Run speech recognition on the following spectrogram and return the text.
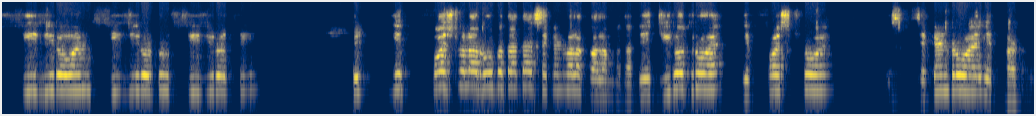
C zero one C zero two C zero three ये फ़र्स्ट वाला रो बताता है, सेकंड वाला कॉलम बताता है। ये ज़ीरो रो है, ये फ़र्स्ट रो है सेकंड रो है, ये थर्ड रो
